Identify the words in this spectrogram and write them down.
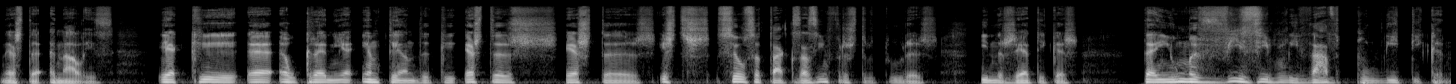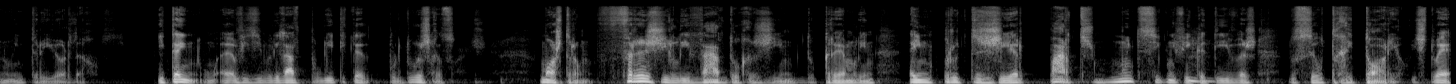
nesta análise. É que a, a Ucrânia entende que estas, estas, estes seus ataques às infraestruturas energéticas têm uma visibilidade política no interior da Rússia. E tem a visibilidade política por duas razões mostram fragilidade do regime do Kremlin em proteger partes muito significativas do seu território. Isto é,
